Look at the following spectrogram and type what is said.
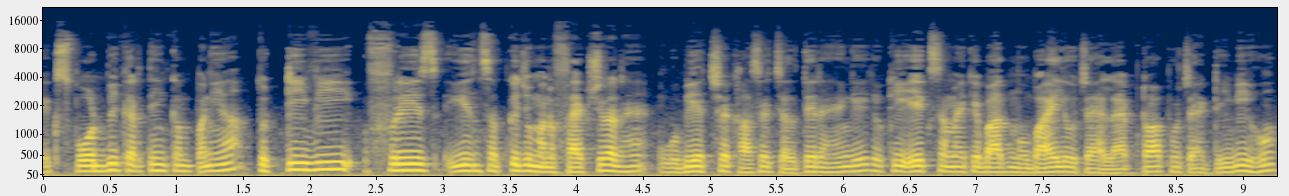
एक्सपोर्ट भी करती हैं कंपनियाँ तो टीवी फ्रिज इन सब के जो मैन्युफैक्चरर हैं, वो भी अच्छे खासे चलते रहेंगे, क्योंकि एक समय के बाद मोबाइल हो, चाहे लैपटॉप हो, चाहे टीवी हो,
